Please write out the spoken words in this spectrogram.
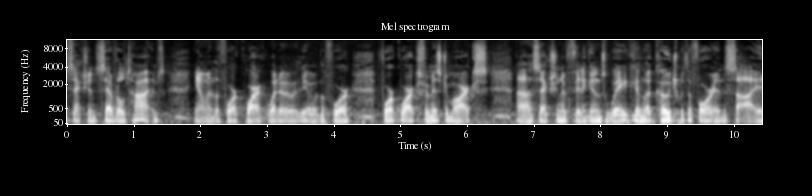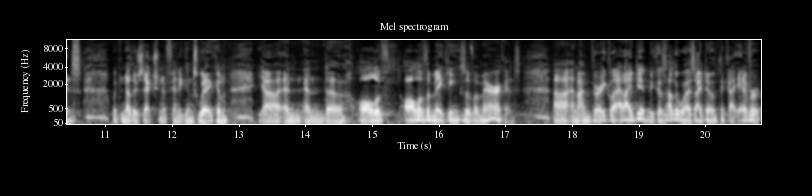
sections several times. You know, in the four quark, what are, you know the four four quarks for Mr. Marx uh, section of Finnegans Wake, and the coach with the four insides with another section of Finnegans Wake, and yeah, and and uh, all of all of the makings of Americans. Uh, and I'm very glad I did because otherwise I don't think I ever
